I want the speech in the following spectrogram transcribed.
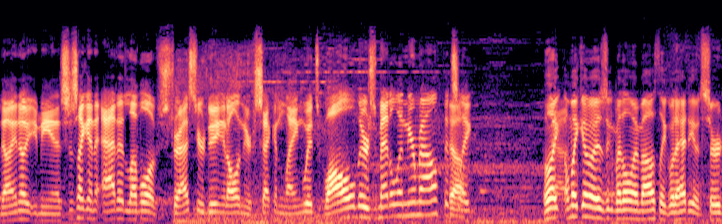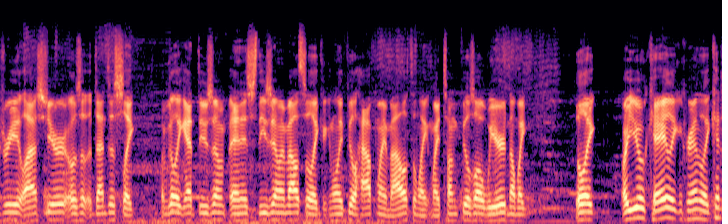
No, I know what you mean. It's just like an added level of stress. You're doing it all in your second language while there's metal in your mouth. It's Yeah. like, like Yeah. I'm like, I was like metal in my mouth. Like when I had to get surgery last year, I was at the dentist. Like I've got like anesthesia and anesthesia in my mouth, so like I can only feel half my mouth, and like my tongue feels all weird. And I'm like, they're like, "Are you okay?" Like in Korean, like, "Kenji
